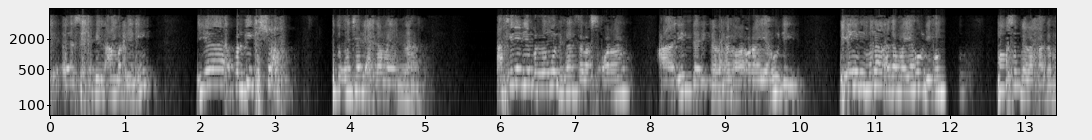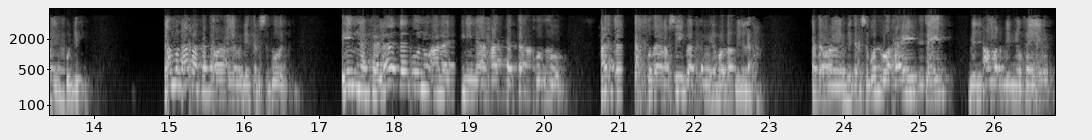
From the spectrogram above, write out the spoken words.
uh, bin Amr ini dia pergi ke Syam untuk mencari agama yang benar. Akhirnya dia bertemu dengan salah seorang alim dari kalangan orang-orang Yahudi. Dia ingin mengenal agama Yahudi untuk masuk dalam agama Yahudi. Namun apa kata orang Yahudi tersebut? Innaka la takunu ala dinina hatta ta'khudhu hatta ta'khudha nasibaka min fadlillah. Kata orang Yahudi tersebut, wahai Zaid bin Amr bin Nufail,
